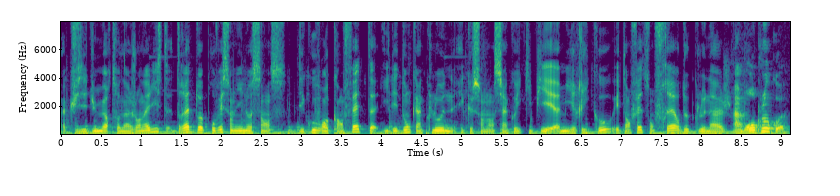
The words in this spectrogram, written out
Accusé du meurtre d'un journaliste, Dredd doit prouver son innocence. Il découvre qu'en fait, il est donc un clone et que son ancien coéquipier et ami Rico est en fait son frère de clonage. Un broclo quoi.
